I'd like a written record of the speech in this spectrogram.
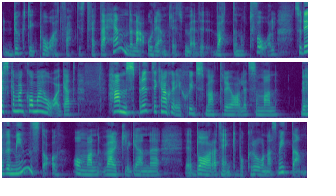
duktig på att faktiskt tvätta händerna ordentligt med vatten och tvål. Så det ska man komma ihåg att handsprit är kanske det skyddsmaterialet som man behöver minst av om man verkligen eh, bara tänker på coronasmittan.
